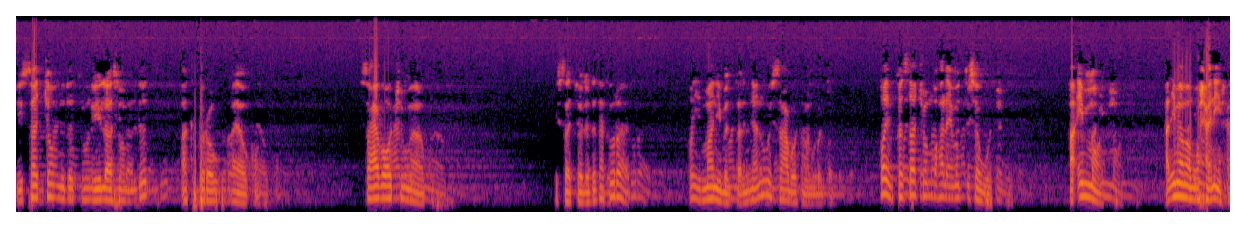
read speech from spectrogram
የእሳቸውን ልደት ሆነ የሌላ ሰውን ልደት አክብረው አያውቁም ሰሃባዎችም አያውቁም የእሳቸው ልደት አክብረው አያውቁም طيب ማን ይበልጣል እኛ ነው ወይስ ሰሃቦች ነው ይበልጣል طيب ከእሳቸውም በኋላ የመጡ ሰዎች አኢማዎች الإمام أبو حنيفة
